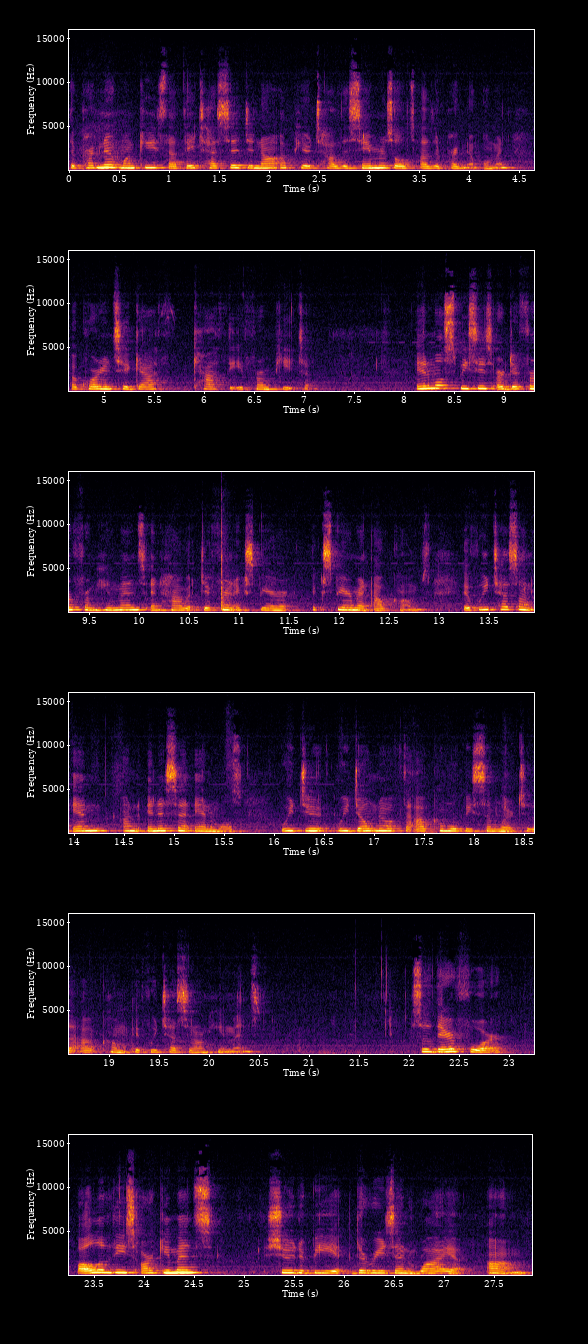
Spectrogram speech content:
The pregnant monkeys that they tested did not appear to have the same results as a pregnant woman, according to Gath- Kathy from PETA. Animal species are different from humans and have different exper- experiment outcomes. If we test on, an- on innocent animals, we, do, we don't know if the outcome will be similar to the outcome if we test it on humans. So, therefore, all of these arguments should be the reason why um,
